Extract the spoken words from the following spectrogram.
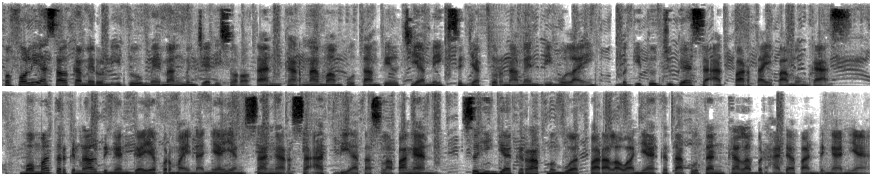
Pevoli asal Kamerun itu memang menjadi sorotan karena mampu tampil ciamik sejak turnamen dimulai, begitu juga saat partai pamungkas. Moma terkenal dengan gaya permainannya yang sangar saat di atas lapangan, sehingga kerap membuat para lawannya ketakutan kala berhadapan dengannya.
